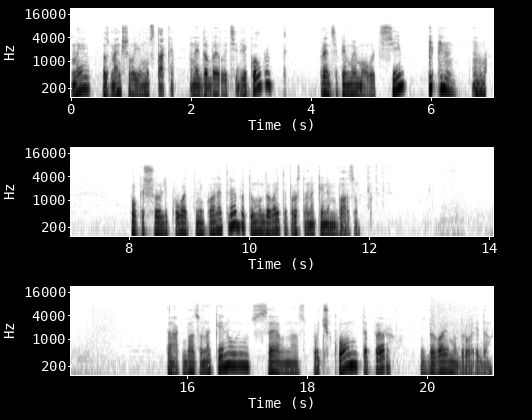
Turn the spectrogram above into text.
Ми зменшили йому стаки. Ми добили ці дві колби. В принципі, ми молодці. Поки що лікувати нікого не треба, тому давайте просто накинемо базу. Так, базу накинули, все в нас пучком. Тепер збиваємо дроїда.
